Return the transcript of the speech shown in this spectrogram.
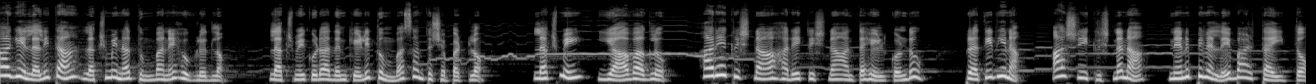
ಹಾಗೆ ಲಲಿತಾ ಲಕ್ಷ್ಮಿನ ತುಂಬಾನೇ ಹೊಗಳಿದ್ಲು. ಲಕ್ಷ್ಮಿ ಕೂಡ ಅದನ್ ಕೇಳಿ ತುಂಬಾ ಸಂತೋಷಪಟ್ಲು. ಲಕ್ಷ್ಮಿ ಯಾವಾಗ್ಲೂ ಹರೇ ಕೃಷ್ಣ ಹರೇ ಕೃಷ್ಣ ಅಂತ ಹೇಳ್ಕೊಂಡು ಪ್ರತಿದಿನ ಆ ಶ್ರೀಕೃಷ್ಣನ ನೆನಪಿನಲ್ಲೇ ಬಾಳ್ತಾ ಇತ್ತು.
